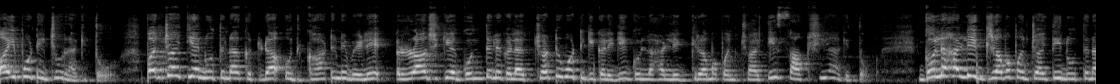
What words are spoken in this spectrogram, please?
ಪೈಪೋಟಿ ಜೋರಾಗಿತ್ತು. ಪಂಚಾಯಿತಿಯ ನೂತನ ಕಟ್ಟಡ ಉದ್ಘಾಟನೆ ವೇಳೆ ರಾಜಕೀಯ ಗೊಂದಲಗಳ ಚಟುವಟಿಕೆಗಳಿಗೆ ಗೊಲ್ಲಹಳ್ಳಿ ಗ್ರಾಮ ಪಂಚಾಯಿತಿ ಸಾಕ್ಷಿಯಾಗಿತ್ತು. ಗೊಲ್ಲಹಳ್ಳಿ ಗ್ರಾಮ ಪಂಚಾಯಿತಿ ನೂತನ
